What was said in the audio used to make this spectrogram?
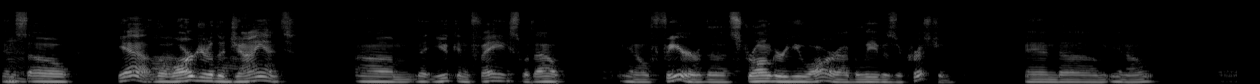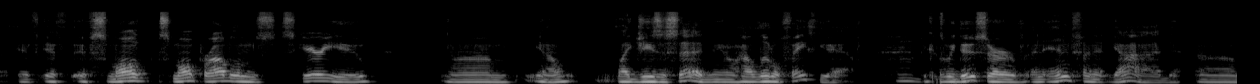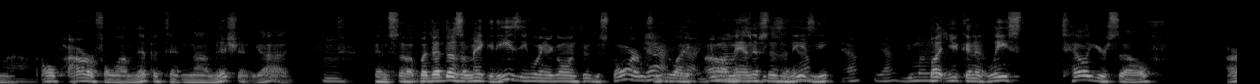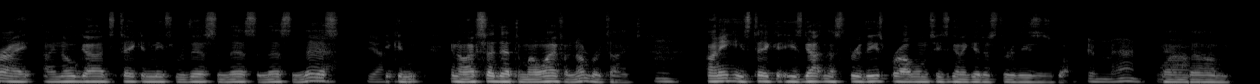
And mm. so, yeah, the larger the giant um, that you can face without, you know, fear, the stronger you are, I believe, as a Christian. And, um, you know, if if if small small problems scare you um, you know, like Jesus said, you know, how little faith you have. Mm. Because we do serve an infinite God, um, wow. all powerful, omnipotent, and omniscient God. Mm. And so, but that doesn't make it easy when you're going through the storms. Yeah, you're like, yeah. oh man, this isn't easy. Yeah, yeah. Humanly but you can at least tell yourself, all right, I know God's taken me through this and this and this and this. Yeah. You can, you know, I've said that to my wife a number of times. Mm honey, he's taken, he's gotten us through these problems. He's going to get us through these as well. Amen. Wow. And, um,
